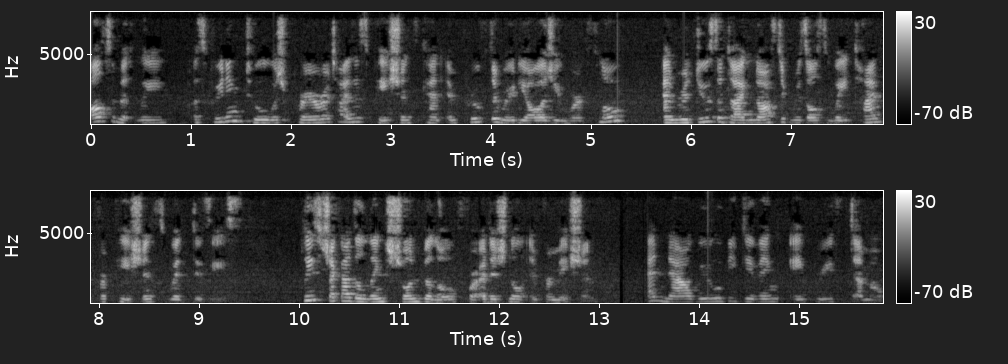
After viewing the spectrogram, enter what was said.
Ultimately, a screening tool which prioritizes patients can improve the radiology workflow and reduce the diagnostic results wait time for patients with disease. Please check out the links shown below for additional information. And now we will be giving a brief demo.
